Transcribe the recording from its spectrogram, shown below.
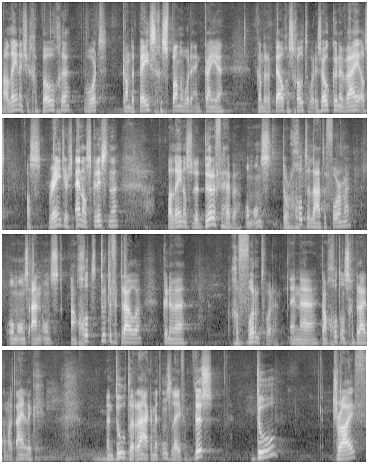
Maar alleen als je gebogen wordt, kan de pees gespannen worden en kan, je, kan er een pijl geschoten worden. Zo kunnen wij als, als rangers en als christenen, alleen als we de durf hebben om ons door God te laten vormen, om ons aan, ons aan God toe te vertrouwen, kunnen we gevormd worden. En uh, kan God ons gebruiken om uiteindelijk een doel te raken met ons leven. Dus doel, drive,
